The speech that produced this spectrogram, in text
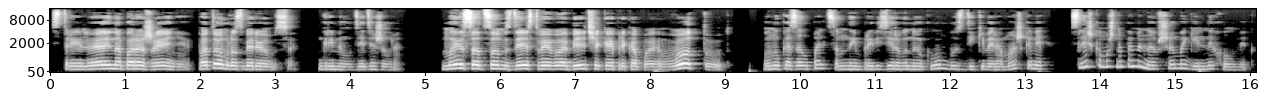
«Стреляй на поражение, потом разберемся», — гремел дядя Жора. «Мы с отцом здесь твоего обидчика и прикопаем, вот тут». Он указал пальцем на импровизированную клумбу с дикими ромашками, слишком уж напоминавшую могильный холмик.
